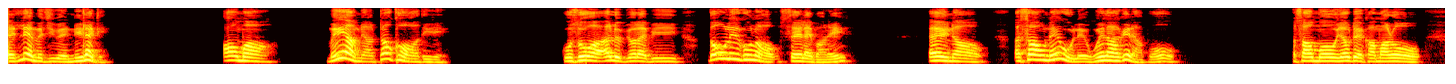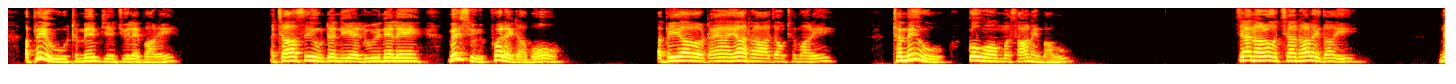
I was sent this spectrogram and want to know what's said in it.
လည်းလှည့်မကြည့်ပဲနေလိုက်တယ်အောင်မမင်းရများတောက်ခေါ်ရသေးတယ် ကိုစိုးကအဲ့လိုပြောလိုက်ပြီးသုံးလေးခုလောက်ဆဲလိုက်ပါတယ်အဲ့ဒီနောက်အဆောင်ထဲကိုလည်းဝင်လာခဲ့တာပေါ့အဆောင်မောရောက်တဲ့အခါမှာတော့အဖေကိုထမင်းပြင်ကျွေးလိုက်ပါတယ်အခြားဆေးရုံတက်နေတဲ့လူတွေနဲ့လည်းမိတ်ဆွေဖွဲ့လိုက်တာပေါ့အဖေကတော့ဒဏ်ရာရထားအကြောင်းထင်ပါတယ်ထမင်းကိုကုံအောင်မစားနိုင်ပါဘူးကျန်တာတော့ခြံထားလိုက်သားကြီးည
